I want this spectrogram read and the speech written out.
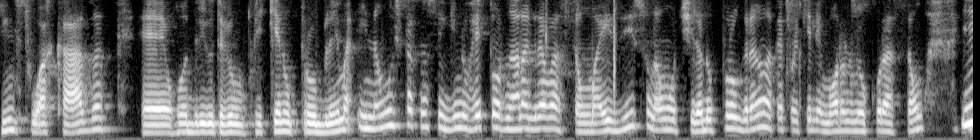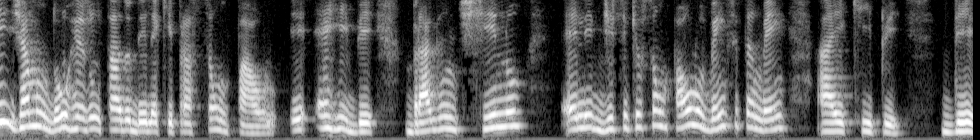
em sua casa. É, o Rodrigo teve um pequeno problema e não está conseguindo retornar à gravação, mas isso não o tira do programa, até porque ele mora no meu coração e já mandou o resultado dele aqui para São Paulo. E RB Bragantino, ele disse que o São Paulo vence também a equipe de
